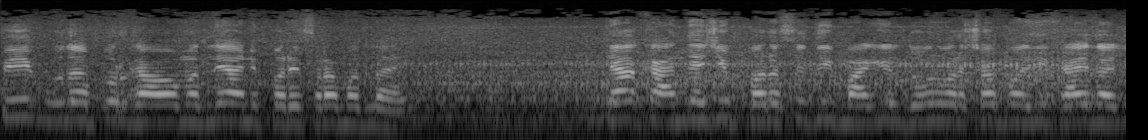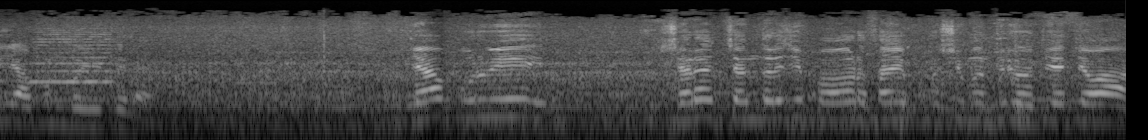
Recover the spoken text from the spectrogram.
पीक उदापूर गावामधले आणि परिसरामधलं आहे. त्या कांद्याची परिस्थिती मागील दोन वर्षामध्ये काय झाली आपण बघितलेलं आहे. त्यापूर्वी शरदचंद्रजी पवारसाहेब कृषी मंत्री होते तेव्हा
